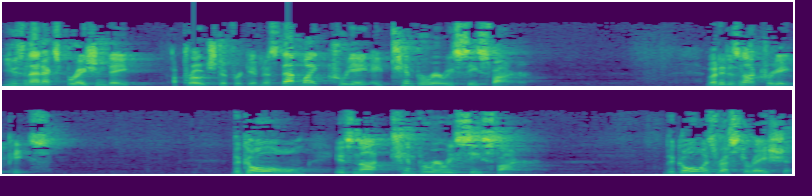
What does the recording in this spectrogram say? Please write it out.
using that expiration date approach to forgiveness, that might create a temporary ceasefire. But it does not create peace. The goal is not temporary ceasefire. The goal is restoration.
